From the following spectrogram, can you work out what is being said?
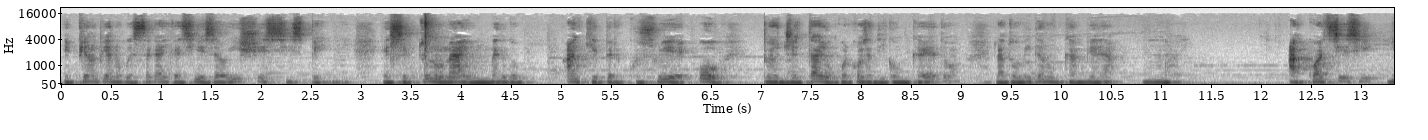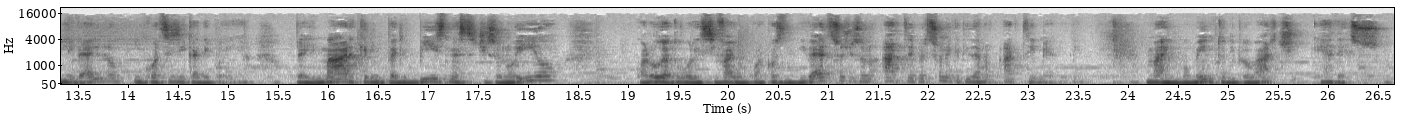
e piano piano questa carica si esaurisce e si spegne e se tu non hai un metodo anche per costruire o progettare un qualcosa di concreto, la tua vita non cambierà mai. A qualsiasi livello, in qualsiasi categoria. Per il marketing, per il business ci sono io, qualora tu volessi fare qualcosa di diverso, ci sono altre persone che ti danno altri metodi. Ma il momento di provarci è adesso.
